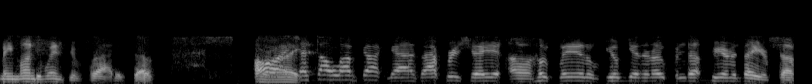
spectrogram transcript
I mean Monday, Wednesday, and Friday. So, all right. Right. that's all I've got, guys. I appreciate it. Uh, hopefully, it'll, you'll get it opened up here in a day or so.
